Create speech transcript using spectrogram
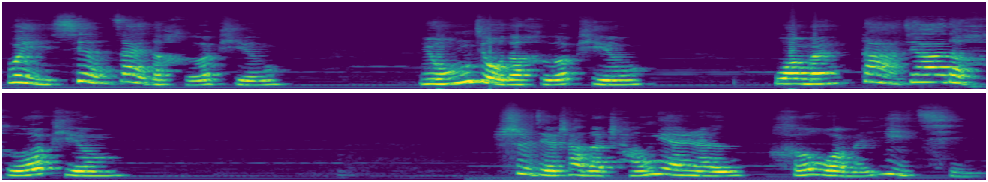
为现在的和平。永久的和平，我们大家的和平。世界上的成年人和我们一起，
